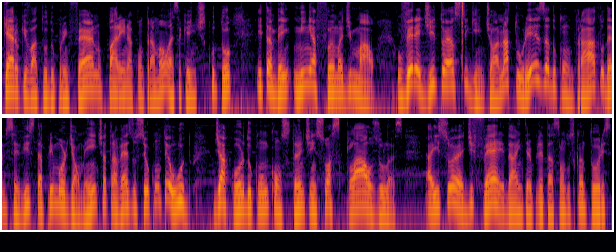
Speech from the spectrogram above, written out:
Quero que vá tudo pro inferno, Parei na contramão, essa que a gente escutou, e também Minha Fama de Mal. O veredito é o seguinte, ó, a natureza do contrato deve ser vista primordialmente através do seu conteúdo, de acordo com o constante em suas cláusulas. Ah, Isso é, difere da interpretação dos cantores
